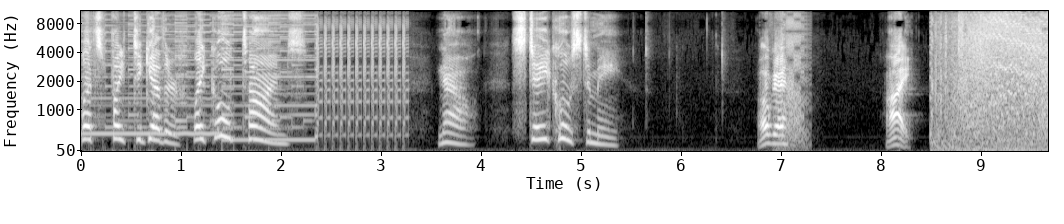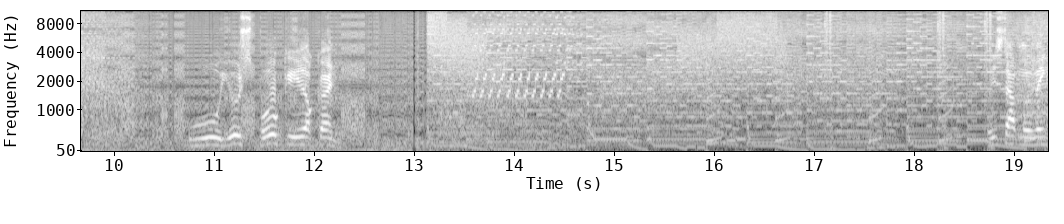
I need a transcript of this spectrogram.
Let's fight together, like old times. Now, stay close to me. okay. Hi. Ooh, you're spooky looking. Please stop moving.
